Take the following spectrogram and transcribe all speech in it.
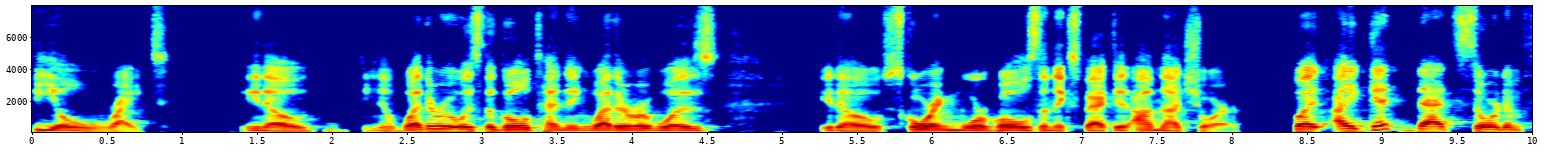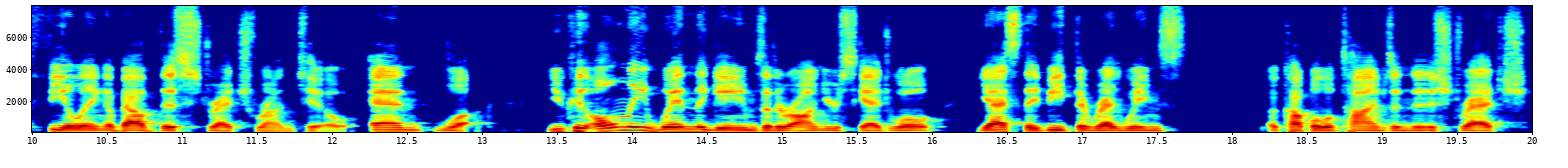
feel right. You know, you know, whether it was the goaltending, whether it was, you know, scoring more goals than expected, I'm not sure. But I get that sort of feeling about this stretch run too. And look, you can only win the games that are on your schedule. Yes, they beat the Red Wings a couple of times in this stretch.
